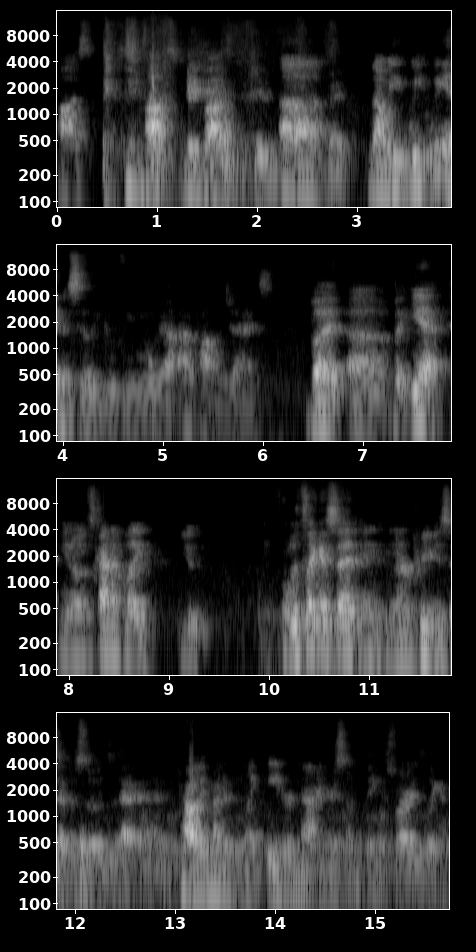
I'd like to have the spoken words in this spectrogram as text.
pause. Pause. Big pause. Uh, Right. No, we, we we in a silly, goofy mood. I, I apologize, but uh, but yeah, you know, it's kind of like you. Well, it's like I said in, in our previous episodes. Uh, probably might have been like eight or nine or something, as far as like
